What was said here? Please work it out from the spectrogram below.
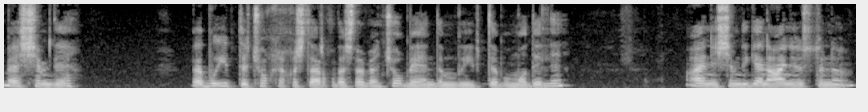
Ben şimdi ve bu ip de çok yakıştı arkadaşlar. Ben çok beğendim bu ipte bu modeli. Aynı şimdi gene aynı üstünü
